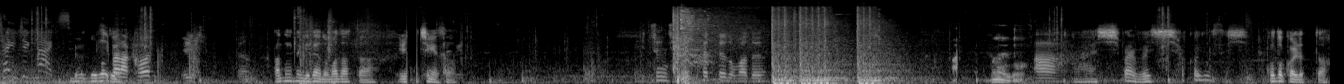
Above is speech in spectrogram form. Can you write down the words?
Changing mags. 노- 노마드 히바나 컷 반대편 기다려 노마드 왔다 1층에서 2층 진입했대 노마드. 뭐야 이거 아, 아 씨발 왜 샷건이었어 씨 고독 걸렸다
